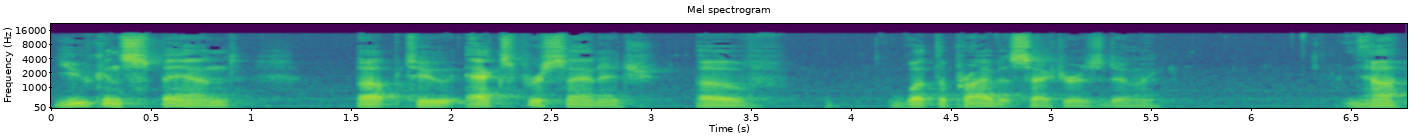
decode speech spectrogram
you can spend up to X percentage of what the private sector is doing. Now,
